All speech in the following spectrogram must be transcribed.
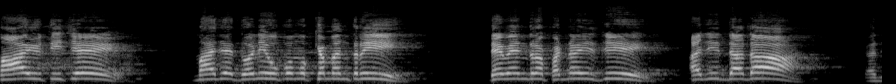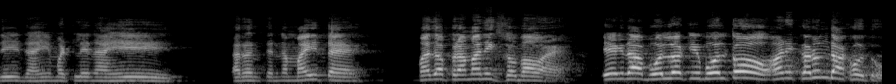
महायुतीचे माझे दोन्ही उपमुख्यमंत्री देवेंद्र फडणवीसजी अजितदादा कधी नाही म्हटले नाही कारण त्यांना माहीत आहे माझा प्रामाणिक स्वभाव आहे. एकदा बोललो की बोलतो आणि करून दाखवतो.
